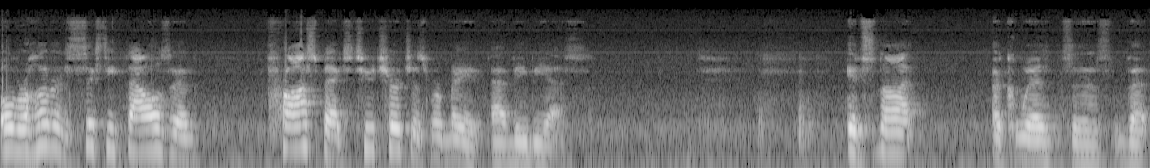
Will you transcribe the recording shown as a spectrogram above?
Over 160,000 prospects two churches were made at VBS. It's not a coincidence that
